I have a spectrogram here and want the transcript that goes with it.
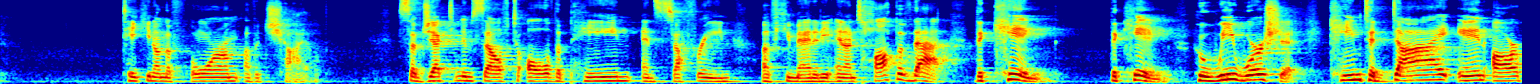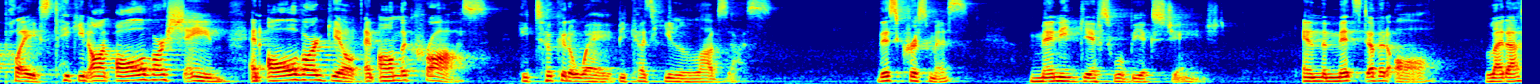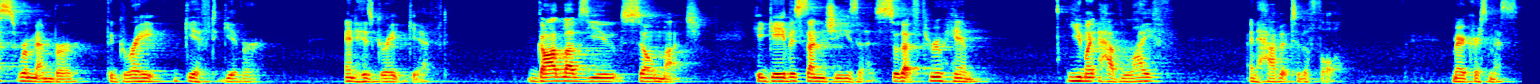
taking on the form of a child, subjecting himself to all of the pain and suffering of humanity. And on top of that, the King, the King who we worship, came to die in our place, taking on all of our shame and all of our guilt. And on the cross, he took it away because he loves us. This Christmas, many gifts will be exchanged. And in the midst of it all, let us remember the great gift giver and his great gift. God loves you so much. He gave his son Jesus so that through him you might have life and have it to the full. Merry Christmas.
